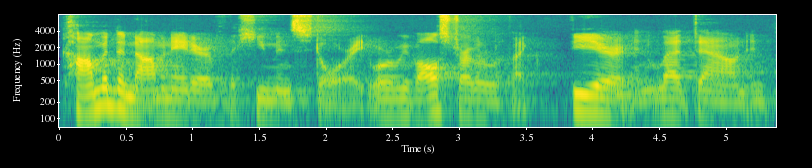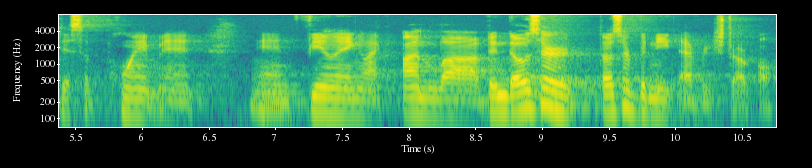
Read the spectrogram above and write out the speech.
common denominator of the human story where we've all struggled with like fear and letdown and disappointment mm-hmm. and feeling like unloved. And those are those are beneath every struggle.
